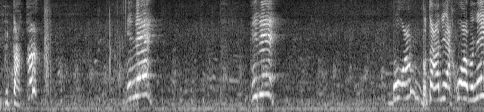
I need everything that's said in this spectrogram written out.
pitak. 不打你 नहीं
